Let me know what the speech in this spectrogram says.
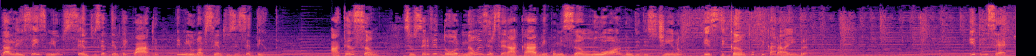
da Lei 6.174 de 1970. Atenção! Se o servidor não exercerá cargo em comissão no órgão de destino, este campo ficará em branco. Item 7.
